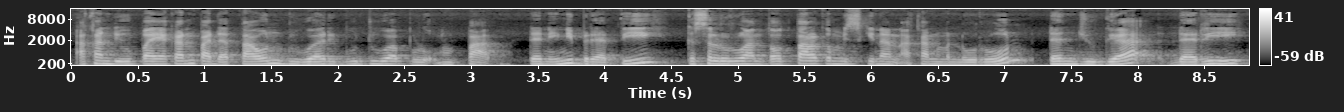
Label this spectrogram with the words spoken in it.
akan diupayakan pada tahun 2024. Dan ini berarti keseluruhan total kemiskinan akan menurun dan juga dari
